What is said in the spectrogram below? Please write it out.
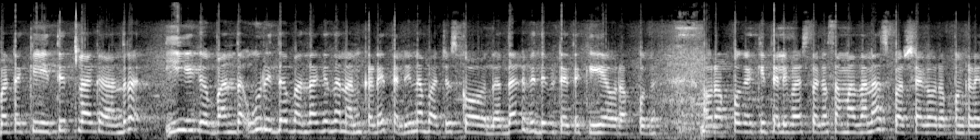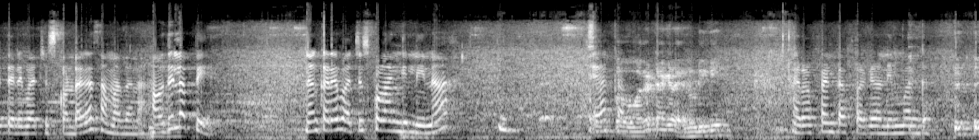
ಬಟ್ ಅಕ್ಕಿ ಇತ್ತಿತ್ಲಾಗ ಅಂದ್ರೆ ಈಗ ಬಂದ ಊರಿದ್ದ ಬಂದಾಗಿಂದ ನನ್ನ ಕಡೆ ತಲೆನ ಬಾಚಿಸ್ಕೋಲ್ಲ ದಡ್ ಬಿದ್ದು ಬಿಟ್ಟೈತೆ ಅಕ್ಕಿ ಅವ್ರ ಅಪ್ಪಗೆ. ಅವ್ರ ಅಪ್ಪಗ ಅಕ್ಕಿ ತಲೆ ಬಾಚಿದಾಗ ಸಮಾಧಾನ ಸ್ಪರ್ಶಾಗ ಅವ್ರ ಅಪ್ಪನ ಕಡೆ ತಲೆ ಬಾಚಿಸ್ಕೊಂಡಾಗ ಸಮಾಧಾನ. ಹೌದಿಲ್ಲಪ್ಪಿ ನನ್ನ ಕಡೆ ಬಾಚಿಸ್ಕೊಳಂಗಿಲ್ಲ ನೀನ? ಯಾಕ? ರಫ್ ಆ್ಯಂಡ್ ಟಫ್ ಆಗ್ಯಾವ ನಿಮ್ಮಂಗ.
